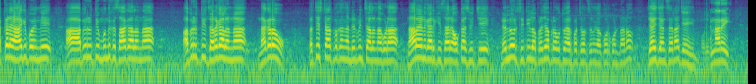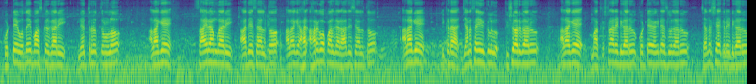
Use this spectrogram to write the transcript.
అక్కడే ఆగిపోయింది. ఆ అభివృద్ధి ముందుకు సాగాలన్నా అభివృద్ధి జరగాలన్నా నగరం ప్రతిష్టాత్మకంగా నిర్మించాలన్నా కూడా నారాయణ గారికి ఈసారి అవకాశం ఇచ్చి నెల్లూరు సిటీలో ప్రజాప్రభుత్వం ఏర్పరచవలసిందిగా కోరుకుంటున్నాను. జై జనసేన జై హింద్. ఎన్ఆర్ఐ కొట్టే ఉదయ్ భాస్కర్ గారి నేతృత్వంలో అలాగే సాయిరామ్ గారి ఆదేశాలతో అలాగే హరగోపాల్ గారి ఆదేశాలతో అలాగే ఇక్కడ జన సైనికులు కిషోర్ గారు అలాగే మా కృష్ణారెడ్డి గారు కొట్టే వెంకటేశ్వర గారు చంద్రశేఖర్ రెడ్డి గారు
